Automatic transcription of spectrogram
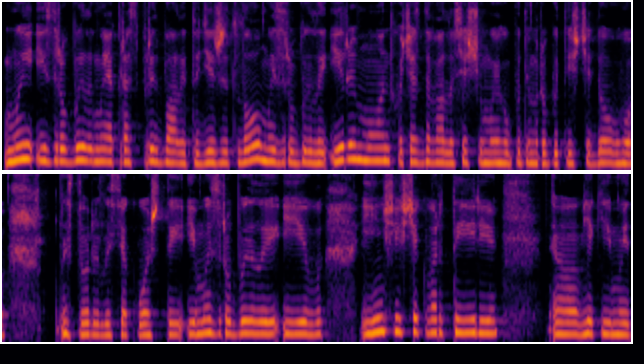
ми і зробили, ми якраз придбали тоді житло, ми зробили і ремонт, хоча здавалося, що ми його будемо робити ще довго, створилися кошти. І ми зробили і в іншій ще квартирі, е, в якій ми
